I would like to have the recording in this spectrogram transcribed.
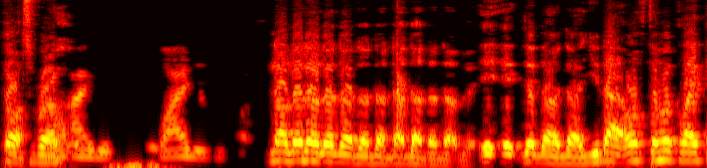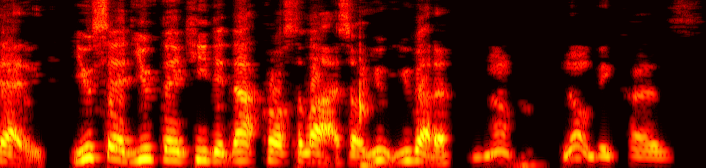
Thoughts, bro? Why why does it No, no, no, no, no, no, no, no, no, no, no, it, it, no, no. You're not off the hook like that. You said you think he did not cross the line, so you you gotta. No, no, because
